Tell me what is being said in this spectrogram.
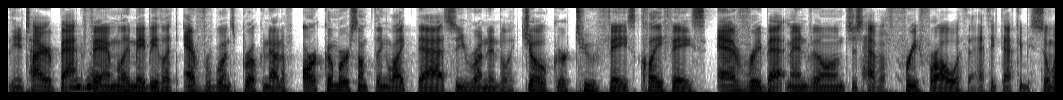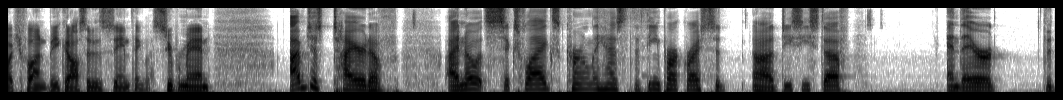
the entire Bat family, maybe like everyone's broken out of Arkham or something like that. So you run into like Joker, Two Face, Clayface, every Batman villain. Just have a free for all with it. I think that could be so much fun. But you could also do the same thing with Superman. I'm just tired of. I know it's Six Flags currently has the theme park rights to uh, DC stuff, and they're the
